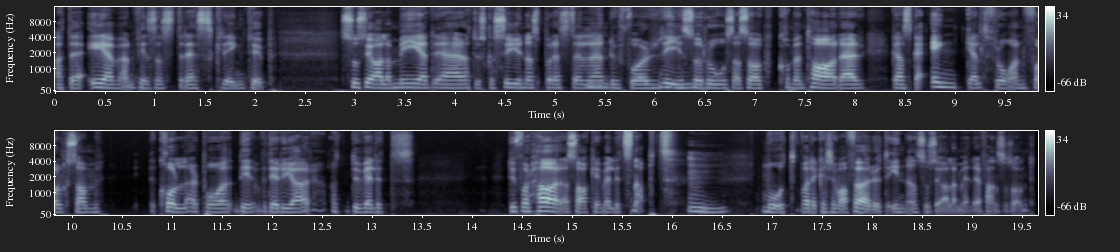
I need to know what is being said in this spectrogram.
att det även finns en stress kring typ sociala medier, att du ska synas på rätt ställen, Mm. du får ris och ros, alltså kommentarer ganska enkelt från folk som kollar på det, det du gör, att du väldigt du får höra saker väldigt snabbt Mm. mot vad det kanske var förut innan sociala medier fanns och sånt.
